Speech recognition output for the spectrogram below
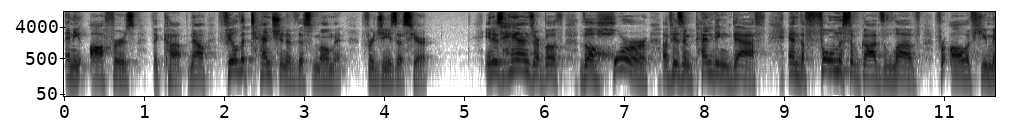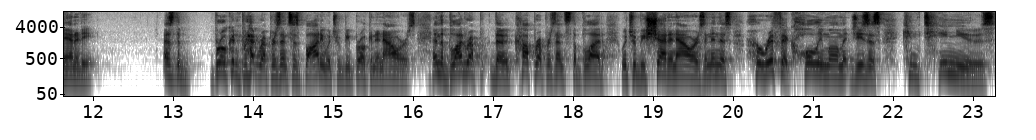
and he offers the cup. Now, feel the tension of this moment for Jesus here. In his hands are both the horror of his impending death and the fullness of God's love for all of humanity. As the broken bread represents his body, which would be broken in hours, and the blood, rep- the cup represents the blood, which would be shed in hours. And in this horrific holy moment, Jesus continues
